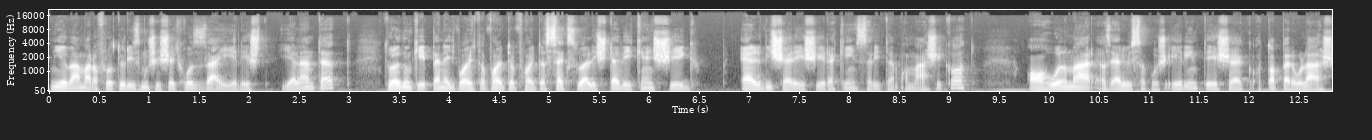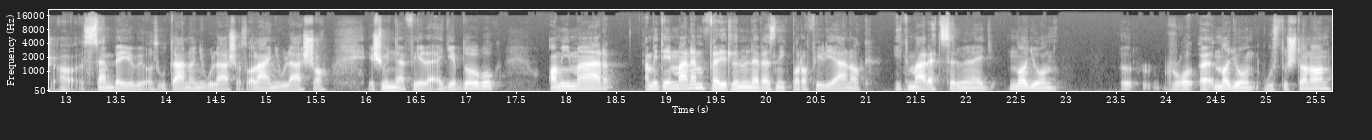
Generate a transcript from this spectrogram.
nyilván már a froturizmus is egy hozzáélést jelentett, tulajdonképpen egy fajta, fajta, fajta szexuális tevékenység elviselésére kényszerítem a másikat, ahol már az erőszakos érintések, a taperolás, a szembejövő, az utána nyúlás, az alányúlása és mindenféle egyéb dolgok, ami már, amit én már nem feltétlenül neveznék parafiliának, itt már egyszerűen egy nagyon, nagyon gusztustalan,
